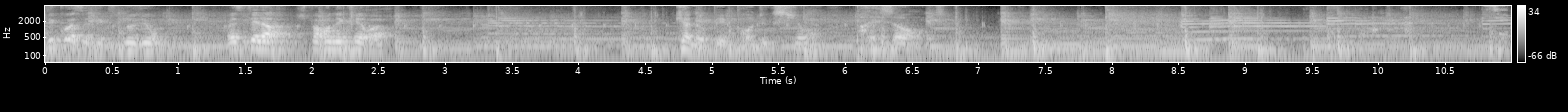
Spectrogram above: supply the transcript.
C'était quoi cette explosion? Restez là, je pars en éclaireur. Canopée Production présente. C'est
